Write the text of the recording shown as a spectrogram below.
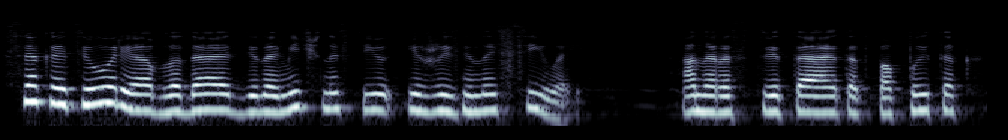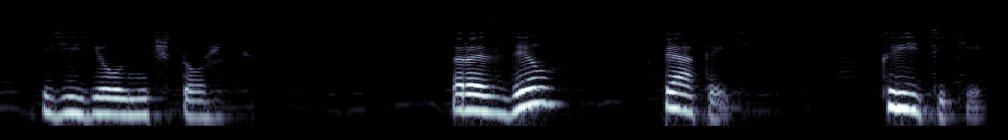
Всякая теория обладает динамичностью и жизненной силой. Она расцветает от попыток ее уничтожить. Раздел 5. Критики.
